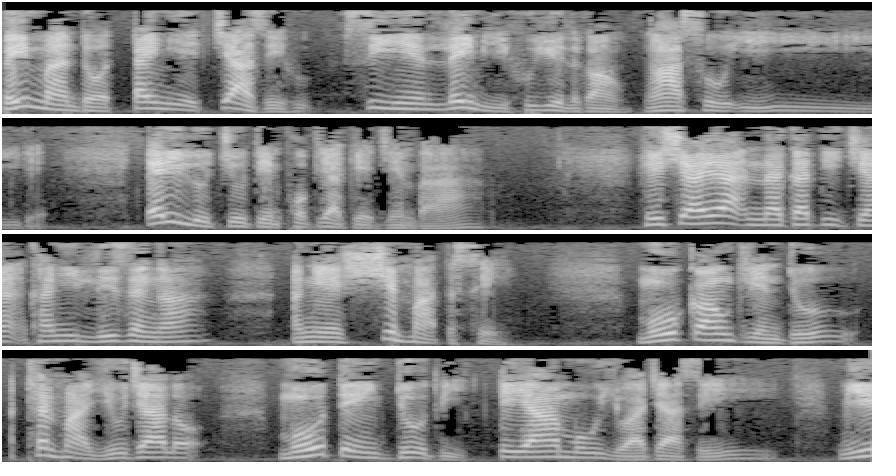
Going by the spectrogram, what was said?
ဗိမာန်တော်တိုက်မြစ်ကြစေဟု စီရင်လိမ့်မည်ဟု၍၎င်းငါဆို၏တဲ့အဲ့ဒီလိုကြိုတင်ဖော်ပြခဲ့ခြင်းပါဟေရှာယအနာဂတိကျမ်းအခန်းကြီး45အငယ်8မှ30မိုးကောင်းကျင်တို့အထက်မှယူကြလော့မိုးတိမ်တို့သည်တရားမိုးရွာကြစေမြေ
